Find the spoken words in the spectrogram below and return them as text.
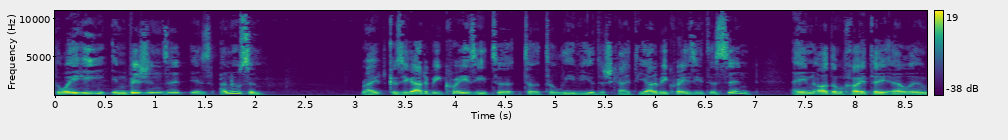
The way he envisions it is anusim, right? Because you got to be crazy to, to, to leave Yiddishkeit. You got to be crazy to sin. Ein adam el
